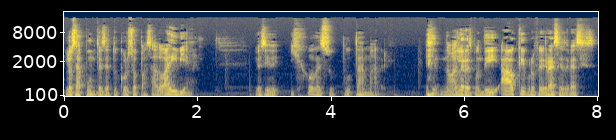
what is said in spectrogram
los apuntes de tu curso pasado, ahí vienen. Yo así de, hijo de su puta madre. Nomás le respondí, ah, ok, profe, gracias, gracias.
